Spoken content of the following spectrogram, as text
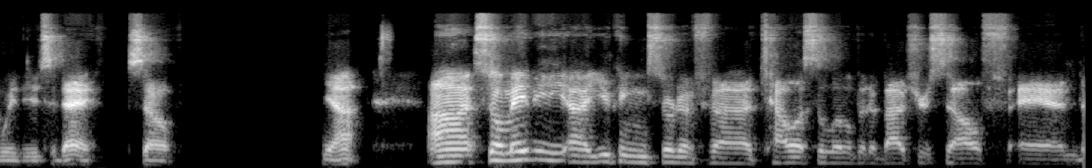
with you today. So yeah. Uh, so maybe uh, you can sort of uh, tell us a little bit about yourself and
